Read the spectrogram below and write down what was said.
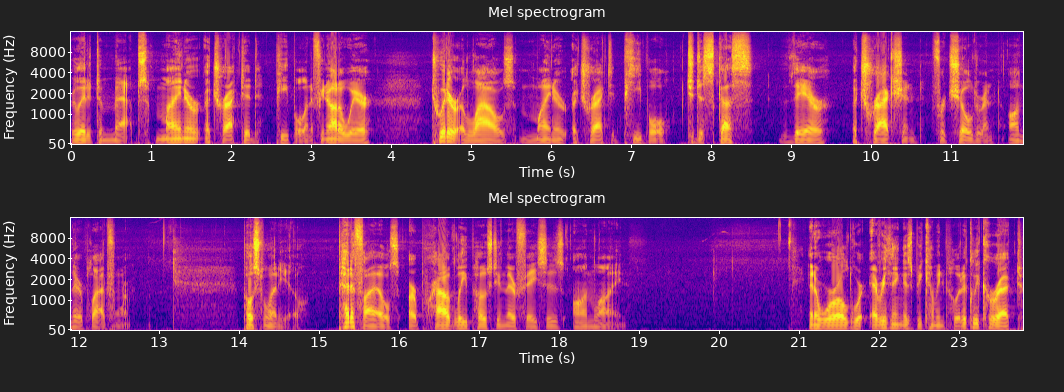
related to maps, minor attracted people. And if you're not aware, Twitter allows minor attracted people to discuss their attraction for children on their platform. Post millennial pedophiles are proudly posting their faces online. In a world where everything is becoming politically correct,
